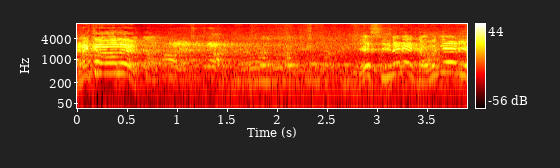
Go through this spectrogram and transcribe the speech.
వెనక్కి రావాలి. ఏ సీననే డౌన్ కట్టండి.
